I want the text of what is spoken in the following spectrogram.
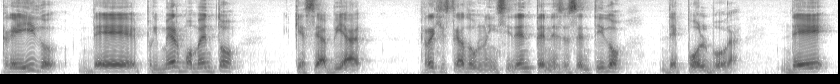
creído de primer momento que se había registrado un incidente en ese sentido de pólvora, de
